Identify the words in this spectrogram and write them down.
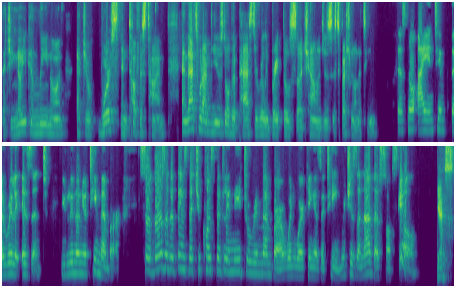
that you know you can lean on at your worst and toughest time. And that's what i've used over the past to really break those uh, challenges especially on a team. There's no i in team. There really isn't. You lean on your team member. So those are the things that you constantly need to remember when working as a team which is another soft skill Yes,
